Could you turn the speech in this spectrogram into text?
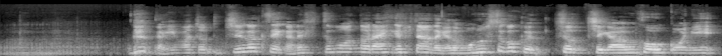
うーん。なんか今ちょっと中学生から質問の LINE が来たんだけど、ものすごくちょっと違う方向に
